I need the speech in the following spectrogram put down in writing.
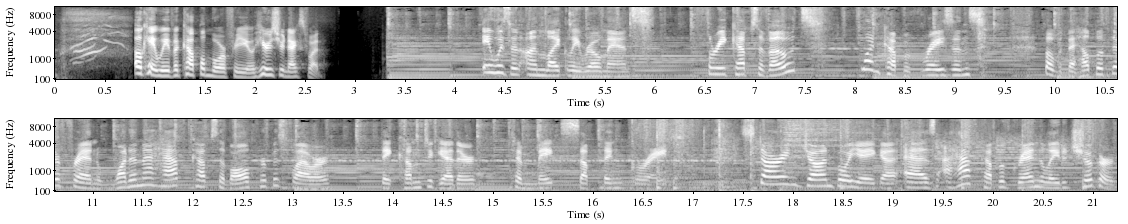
okay, we have a couple more for you. Here's your next one. It was an unlikely romance. Three cups of oats, one cup of raisins. But with the help of their friend, one and a half cups of all purpose flour, they come together to make something great. Starring John Boyega as a half cup of granulated sugar,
